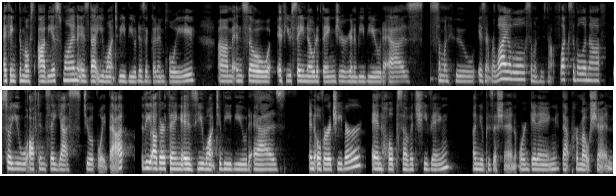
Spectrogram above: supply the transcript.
I think the most obvious one is that you want to be viewed as a good employee. Um, and so if you say no to things, you're going to be viewed as someone who isn't reliable, someone who's not flexible enough. So you often say yes to avoid that. The other thing is you want to be viewed as an overachiever in hopes of achieving a new position or getting that promotion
